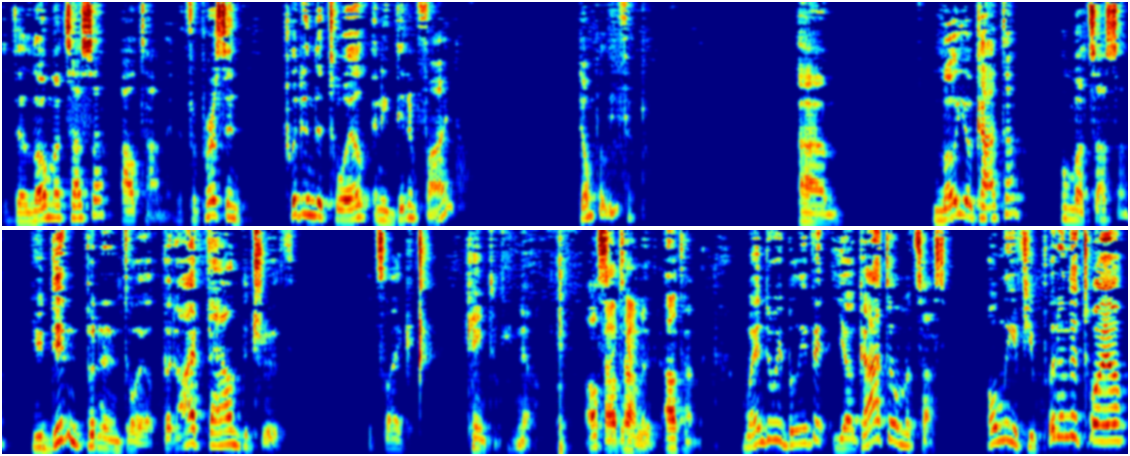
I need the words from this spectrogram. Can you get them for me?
the lo matzasa al tamen. If a person put in the toil and he didn't find, don't believe him. Um, lo yogata umatzasa. You didn't put in toil, but I found the truth. It's like came to me. No. Also, Al tamen. Al tamen. When do we believe it? Yogata umatzasa. Only if you put in the toil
